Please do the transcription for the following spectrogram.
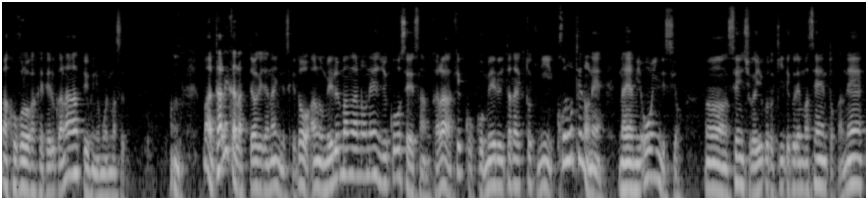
まあ、心がけてるかなというふうに思います。うんまあ、誰からってわけじゃないんですけどあのメルマガの、ね、受講生さんから結構こうメールいただくときにこの手の、ね、悩み多いんですよ。うん、選手が言うこと聞いてくれませんとかね、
